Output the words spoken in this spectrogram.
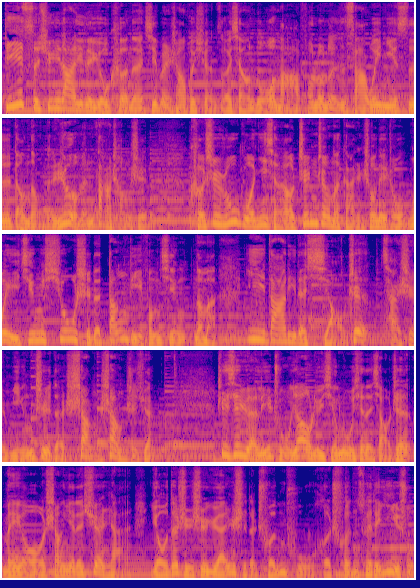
第一次去意大利的游客呢，基本上会选择像罗马、佛罗伦萨、威尼斯等等的热门大城市。可是，如果你想要真正的感受那种未经修饰的当地风情，那么意大利的小镇才是明智的上上之选。这些远离主要旅行路线的小镇，没有商业的渲染，有的只是原始的淳朴和纯粹的艺术。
